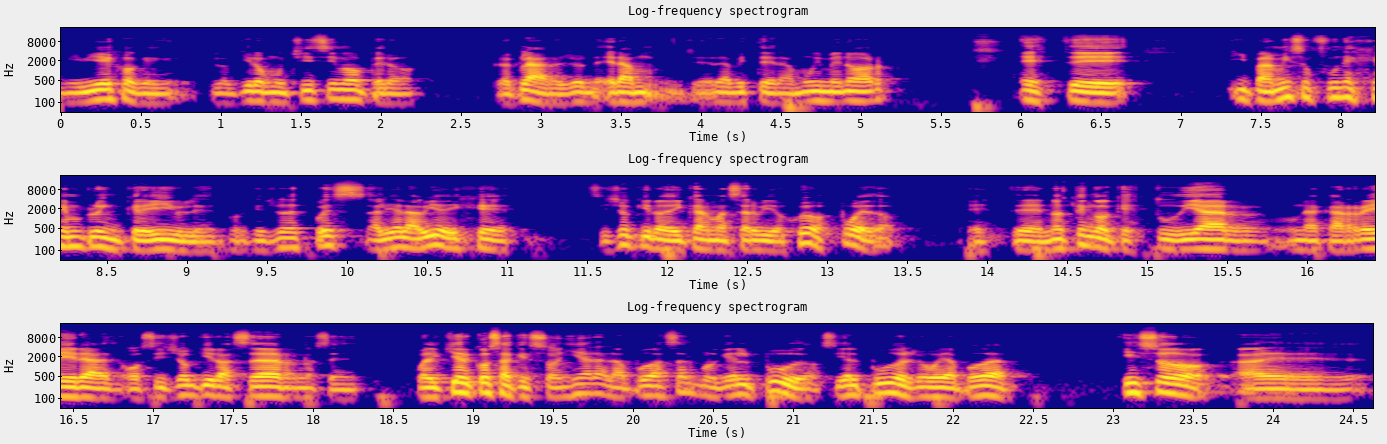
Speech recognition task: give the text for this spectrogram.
mi viejo, que lo quiero muchísimo, pero, pero claro, yo era, era, ¿viste? era muy menor. Este, y para mí eso fue un ejemplo increíble, porque yo después salí a la vida y dije, si yo quiero dedicarme a hacer videojuegos, puedo. Este, no tengo que estudiar una carrera, o si yo quiero hacer, no sé, cualquier cosa que soñara la puedo hacer porque él pudo. Si él pudo, yo voy a poder. Eso eh,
